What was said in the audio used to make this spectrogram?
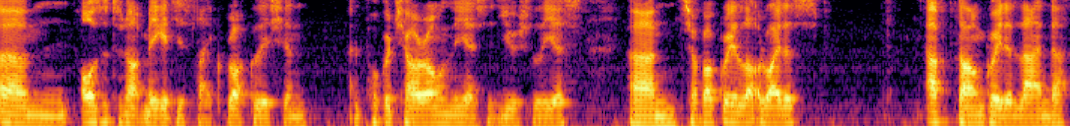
Um, also to not make it just like Roglic and, and Pogacar only as it usually is. Um, so I've upgraded a lot of riders. I've downgraded Landa.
